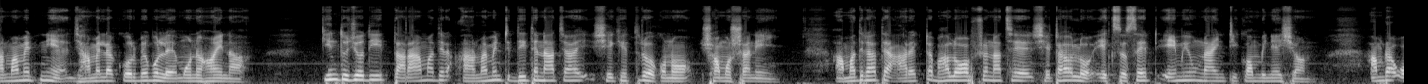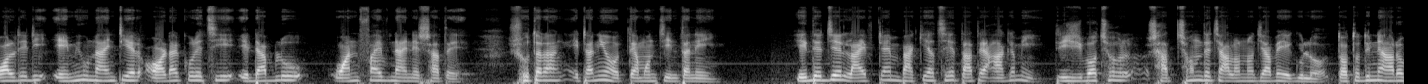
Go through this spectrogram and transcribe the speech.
আর্মামেন্ট নিয়ে ঝামেলা করবে বলে মনে হয় না। কিন্তু যদি তারা আমাদের আর্মামেন্ট দিতে না চায়, সেক্ষেত্রেও কোনো সমস্যা নেই। আমাদের হাতে আরেকটা ভালো অপশন আছে, সেটা হলো এক্সোসেট এমইউ নাইনটি কম্বিনেশন আমরা অলরেডি এমইউ নাইনটি এর অর্ডার করেছি এডাব্লু ওয়ান ফাইভ নাইনের সাথে। সুতরাং এটা নিয়েও তেমন চিন্তা নেই। এদের যে লাইফ টাইম বাকি আছে, তাতে আগামী ত্রিশ বছর স্বাচ্ছন্দ্যে চালানো যাবে এগুলো। ততদিনে আরও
